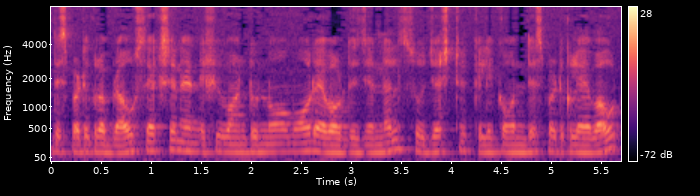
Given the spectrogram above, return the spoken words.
this particular browse section and if you want to know more about this journal so just click on this particular about.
